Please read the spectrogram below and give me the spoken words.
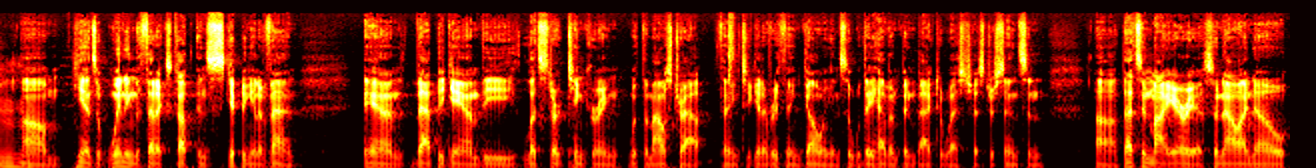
Um, he ends up winning the FedEx Cup and skipping an event. And that began the let's start tinkering with the mousetrap thing to get everything going. And so they haven't been back to Westchester since. And uh, that's in my area. So now I know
